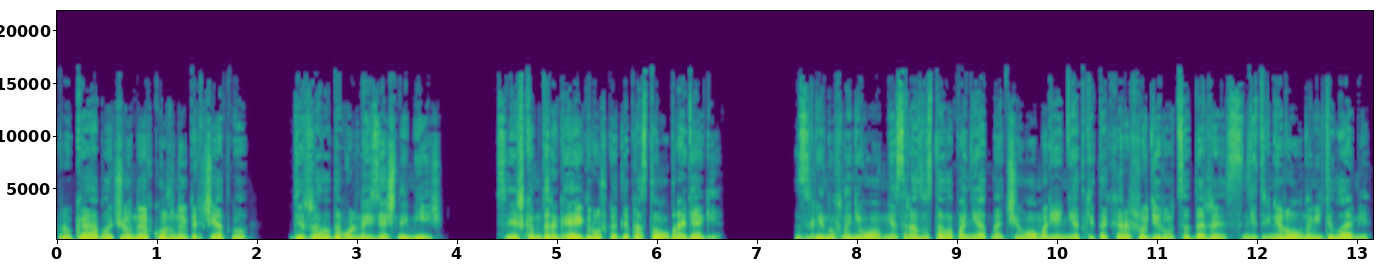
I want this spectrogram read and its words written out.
Рука, облаченная в кожаную перчатку, держала довольно изящный меч. Слишком дорогая игрушка для простого бродяги. Взглянув на него, мне сразу стало понятно, чего марионетки так хорошо дерутся даже с нетренированными телами.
